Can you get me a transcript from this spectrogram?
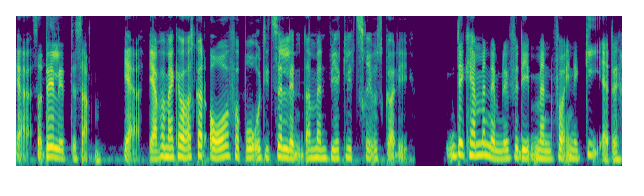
Ja. Så det er lidt det samme. Ja, ja, for man kan jo også godt overforbruge de talenter, man virkelig trives godt i. Det kan man nemlig, fordi man får energi af det.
